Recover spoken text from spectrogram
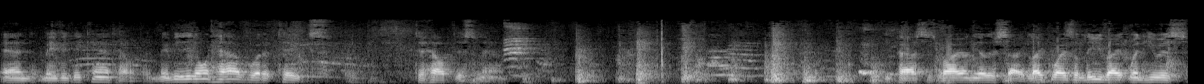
and maybe they can't help him. Maybe they don't have what it takes to help this man. He passes by on the other side. Likewise, a Levite, when he was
